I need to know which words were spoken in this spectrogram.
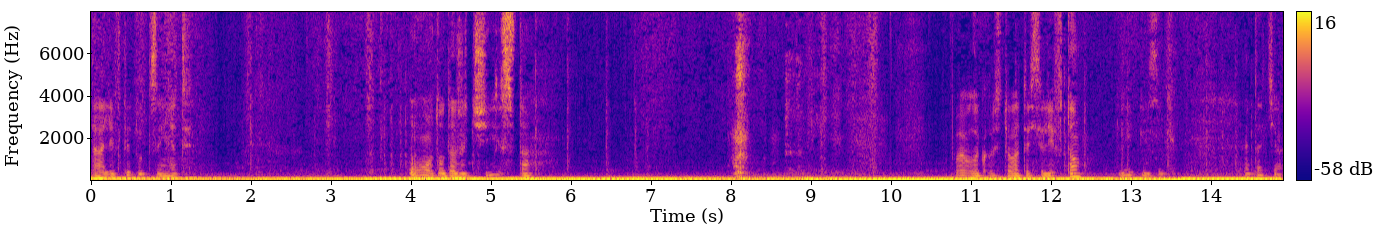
Да, лифты тут ценят. О, тут даже чисто. Правило користуватися ліфтом. Не писать. Это тя.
